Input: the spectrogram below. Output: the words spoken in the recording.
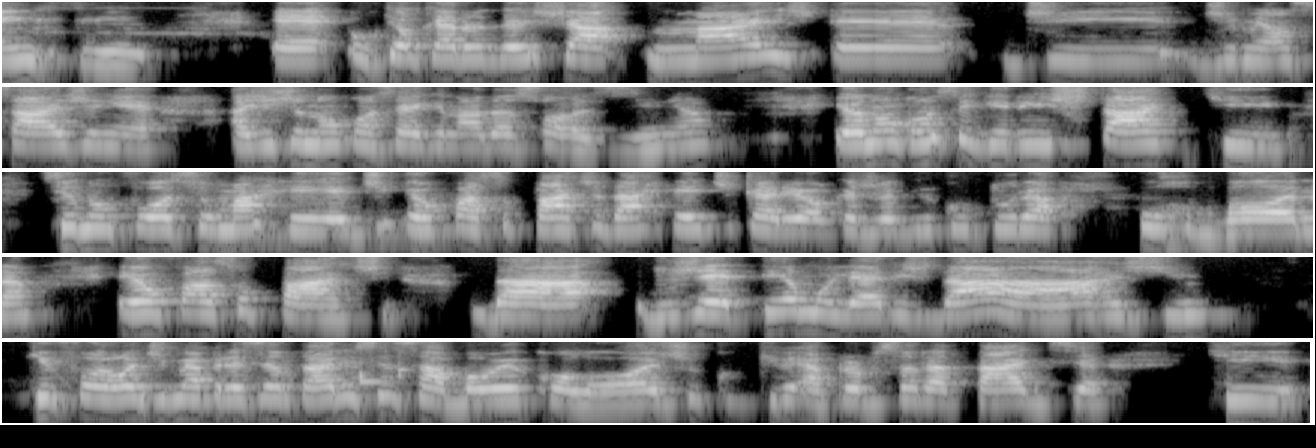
enfim, é, o que eu quero deixar mais é, de, de mensagem é a gente não consegue nada sozinha. Eu não conseguiria estar aqui se não fosse uma rede. Eu faço parte da Rede Carioca de Agricultura Urbana, eu faço parte da, do GT Mulheres da ARGE, que foi onde me apresentaram esse sabão ecológico, que a professora Tádia que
